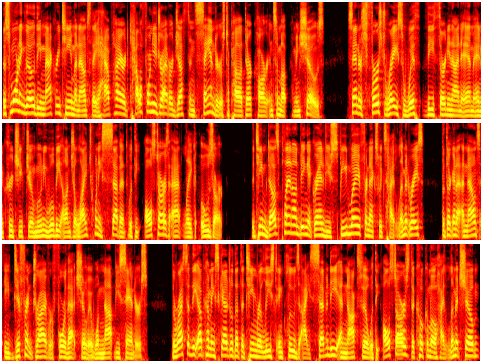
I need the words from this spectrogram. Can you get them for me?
This morning, though, the Macri team announced they have hired California driver Justin Sanders to pilot their car in some upcoming shows. Sanders' first race with the 39M and crew chief Joe Mooney will be on July 27th with the All Stars at Lake Ozark. The team does plan on being at Grandview Speedway for next week's high limit race, but they're going to announce a different driver for that show. It will not be Sanders. The rest of the upcoming schedule that the team released includes I 70 and Knoxville with the All Stars, the Kokomo High Limit Show,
